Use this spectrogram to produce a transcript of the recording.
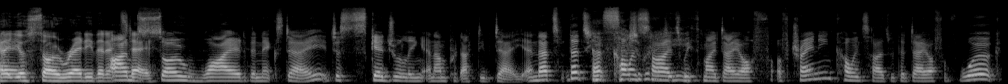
That you're so ready the next day. I'm so wired the next day, just scheduling an unproductive day, and that's that's, That's such a good coincides with my day off of training, coincides with a day off of work.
